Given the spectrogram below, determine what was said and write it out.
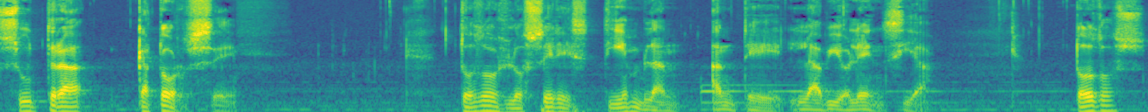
Sutra 14 Todos los seres tiemblan ante la violencia. Todos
